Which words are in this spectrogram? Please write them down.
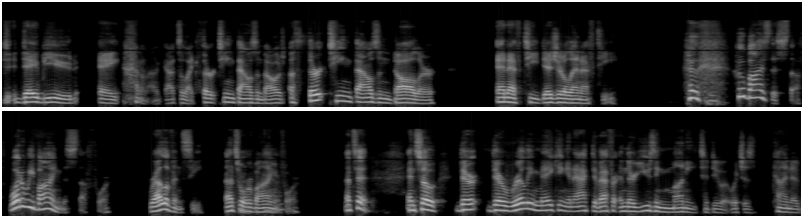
d- debuted a I don't know, got to like thirteen thousand dollars, a thirteen thousand dollar NFT, digital NFT. Who who buys this stuff? What are we buying this stuff for? Relevancy. That's what we're mm, buying Yeah. it for. That's it. And so they're they're really making an active effort and they're using money to do it, which is kind of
